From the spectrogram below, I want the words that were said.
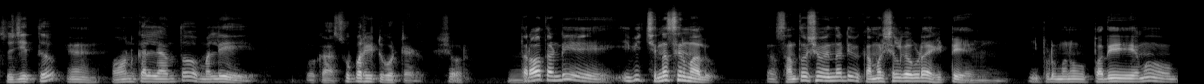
సుజిత్ పవన్ కళ్యాణ్తో మళ్ళీ ఒక సూపర్ హిట్ కొట్టాడు. షూర్ ఉమ్. తర్వాత అండి ఇవి చిన్న సినిమాలు. సంతోషం ఏంటంటే ఇవి కమర్షియల్గా కూడా హిట్ అయ్యాయి. ఇప్పుడు మనం పది ఏమో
